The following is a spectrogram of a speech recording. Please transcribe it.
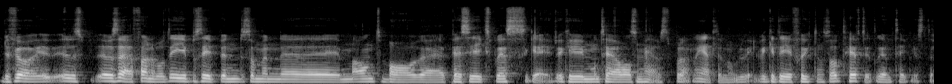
Du får jag vill säga, Thunderbolt är i princip en, som en eh, mountbar eh, PC Express-grej. Du kan ju montera vad som helst på den egentligen om du vill. Vilket är fruktansvärt häftigt rent tekniskt. Då.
